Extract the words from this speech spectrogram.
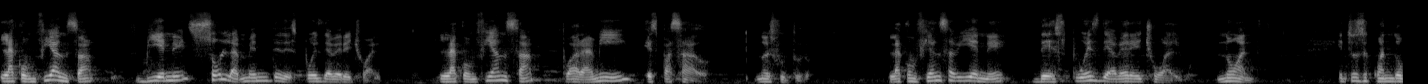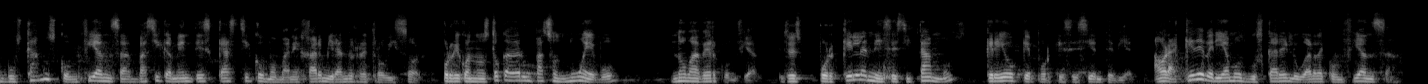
La confianza viene solamente después de haber hecho algo. La confianza para mí es pasado, no es futuro. La confianza viene después de haber hecho algo, no antes. Entonces, cuando buscamos confianza, básicamente es casi como manejar mirando el retrovisor, porque cuando nos toca dar un paso nuevo, no va a haber confianza. Entonces, ¿por qué la necesitamos? Creo que porque se siente bien. Ahora, ¿qué deberíamos buscar en lugar de confianza?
